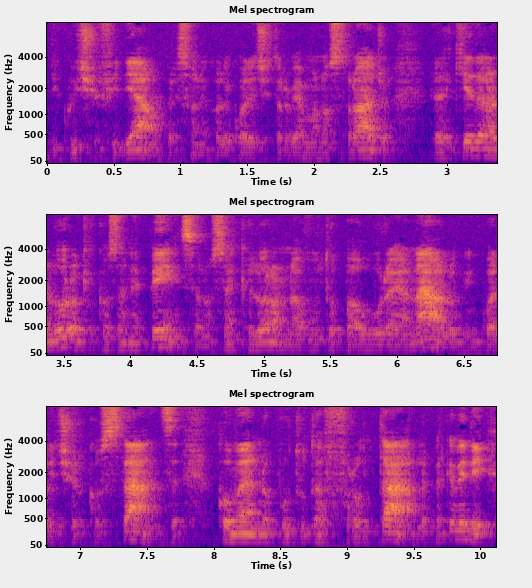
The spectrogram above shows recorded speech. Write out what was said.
di cui ci fidiamo, persone con le quali ci troviamo a nostro agio, eh, chiedere a loro che cosa ne pensano, se anche loro hanno avuto paure analoghe, in quali circostanze, come hanno potuto affrontarle, perché vedi,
